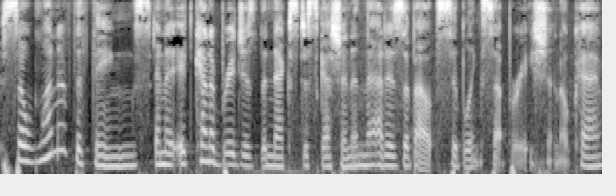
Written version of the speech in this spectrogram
So one of the things, and it, it kind of bridges the next discussion, and that is about sibling separation. Okay.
